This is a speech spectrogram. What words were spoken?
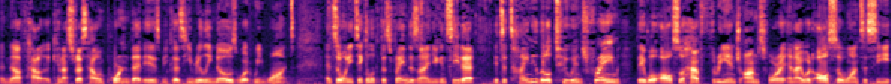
enough. How I cannot stress how important that is because he really knows what we want. And so when you take a look at this frame design, you can see that it's a tiny little two-inch frame. They will also have three-inch arms for it, and I would also want to see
